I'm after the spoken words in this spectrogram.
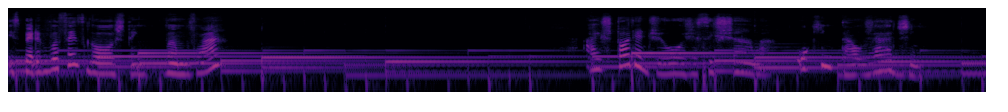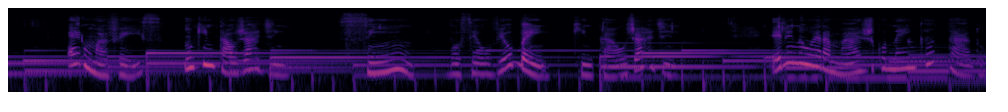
Espero que vocês gostem. Vamos lá? A história de hoje se chama O Quintal Jardim. Era uma vez um quintal jardim Sim, você ouviu bem, quintal jardim. Ele não era mágico nem encantado,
